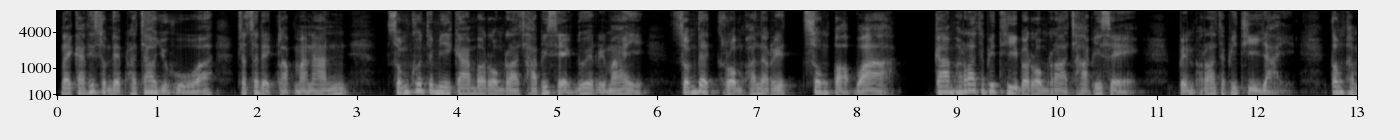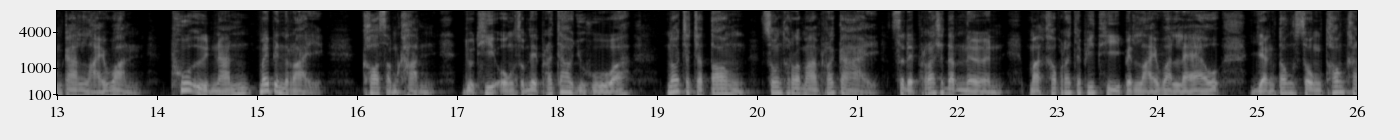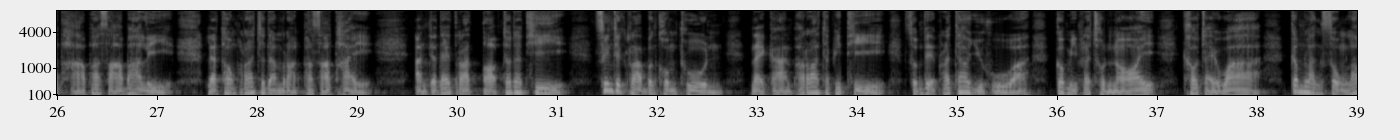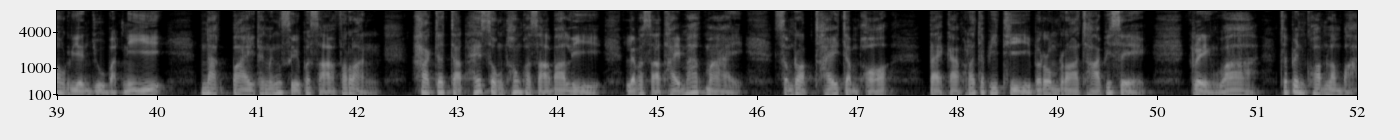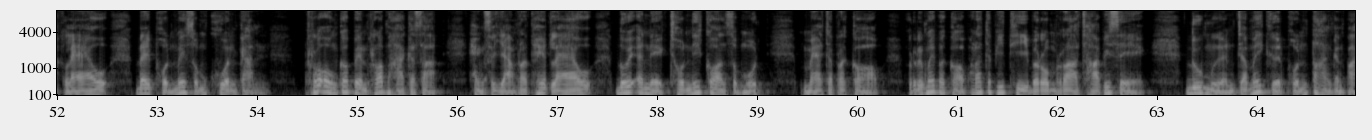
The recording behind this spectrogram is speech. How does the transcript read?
ในการที่สมเด็จพระเจ้าอยู่หัว จะเสด็จกลับมานั้น สมควรจะมีการบรมราชาพิเศษด้วยหรือไม่ สมเด็จกรมพระนริศทรงตอบว่า การพระราชพิธีบรมราชาพิเศษเป็นพระราชพิธีใหญ่ ต้องทำการหลายวัน ผู้อื่นนั้นไม่เป็นไร ข้อสำคัญอยู่ที่องค์สมเด็จพระเจ้าอยู่หัว นอกจากจะต้องทรงทรมานพระกาย เสด็จพระราชดำเนิน มาเข้าพระราชพิธีเป็นหลายวันแล้ว ยังต้องทรงท่องคาถาภาษาบาลี และท่องพระราชดำรัสภาษาไทย อันจะได้ตรัสตอบเจ้าหน้าที่ ซึ่งจะกราบบังคมทูลในการพระราชพิธี สมเด็จพระเจ้าอยู่หัว ก็มีพระชนน้อย เข้าใจว่ากำลังทรงเล่าเรียนอยู่บัดนี้ หนักไปทั้งหนังสือภาษาฝรั่ง หากจะจัดให้ทรงท่องภาษาบาลี และภาษาไทยมากมายสำหรับใช้จำเพาะ แต่การพระราชพิธีบรมราชาพิเศษเกรงว่าจะเป็นความลำบากแล้ว ได้ผลไม่สมควรกัน พระองค์ก็เป็นพระมหากษัตริย์ แห่งสยามประเทศแล้ว โดยอเนกชนนิกรสมมุติ แม้จะประกอบหรือไม่ประกอบพระราชพิธีบรมราชาพิเศษดูเหมือนจะไม่เกิดผลต่างกันไป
